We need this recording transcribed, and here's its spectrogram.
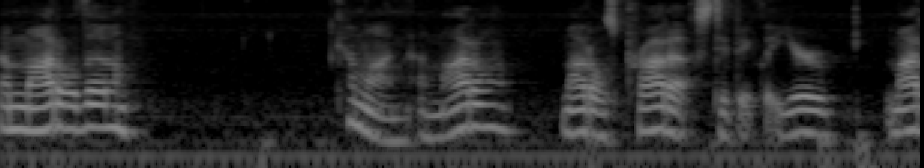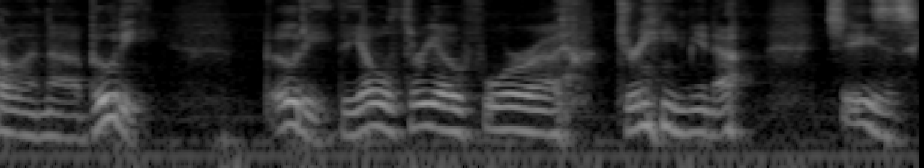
a model though. Come on, a model models products typically. You're modeling uh, booty, booty, the old 304 uh, dream, you know. Jesus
